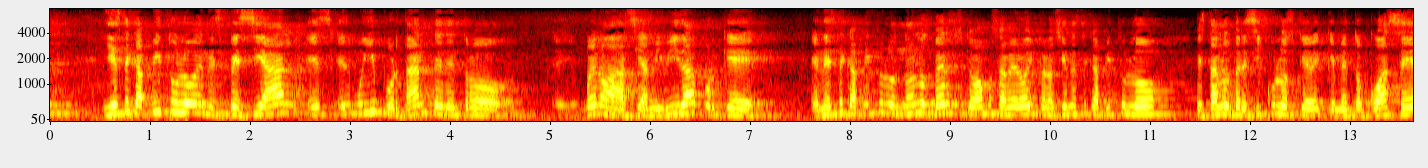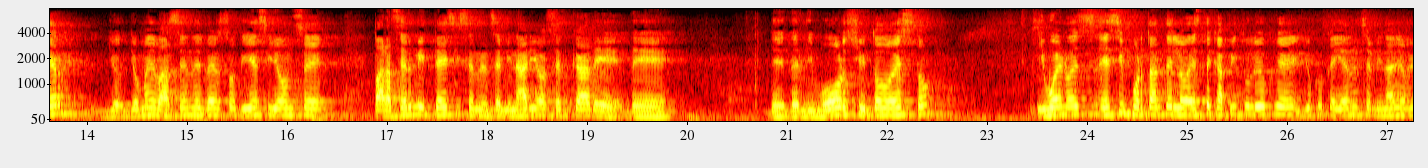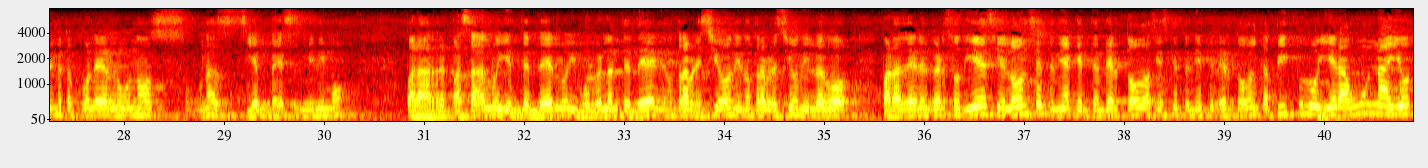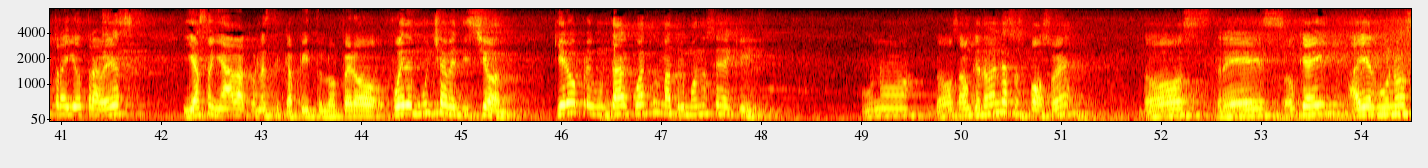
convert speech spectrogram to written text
Y este capítulo en especial es, es muy importante dentro, eh, bueno, hacia mi vida porque en este capítulo, no en los versos que vamos a ver hoy, pero sí en este capítulo están los versículos que, me tocó hacer. Yo, me basé en el verso 10 y 11 para hacer mi tesis en el seminario acerca de, del divorcio y todo esto. Y bueno, es, es importante lo, este capítulo, yo, que, yo creo que allá en el seminario a mí me tocó leerlo unos, unas 100 veces mínimo para repasarlo y entenderlo y volverlo a entender en otra versión y en otra versión y luego para leer el verso 10 y el 11 tenía que entender todo, así es que tenía que leer todo el capítulo y era una y otra y otra vez y ya soñaba con este capítulo, pero fue de mucha bendición. Quiero preguntar, ¿cuántos matrimonios hay aquí? Uno, dos, aunque no venga su esposo, ¿eh? Dos, tres, ok, hay algunos.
